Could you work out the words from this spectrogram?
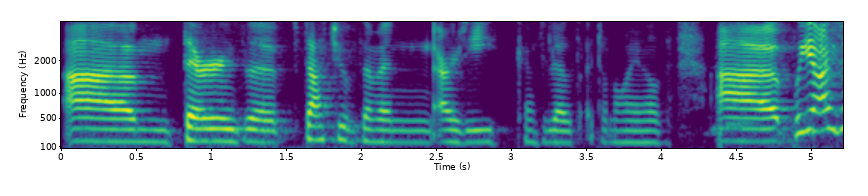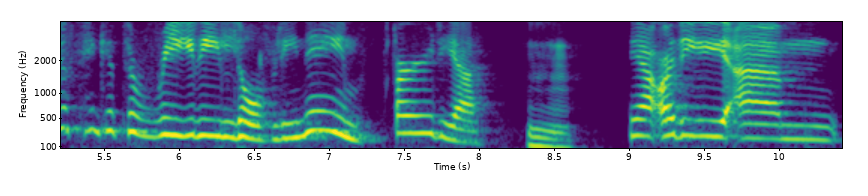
Um, there's a statue of them in Ardee, County Louth. I don't know why I know that. Uh, but yeah, I just think it's a really lovely name, Ferdia. Yeah, or the um,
